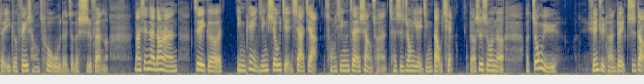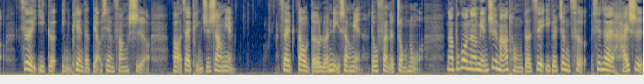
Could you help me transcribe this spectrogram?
的一个非常错误的这个示范了。那现在当然这个。影片已经修剪下架，重新再上传。陈时中也已经道歉，表示说呢，呃，终于选举团队知道这一个影片的表现方式啊，呃，在品质上面，在道德伦理上面都犯了众怒。那不过呢，免治马桶的这一个政策，现在还是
